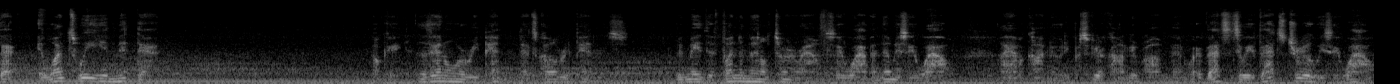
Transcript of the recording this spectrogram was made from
That, and once we admit that, then we're repentant. That's called repentance. We've made the fundamental turnaround. Say, what happened? then we say, wow, I have a continuity, severe continuity problem. Then if that's so, if that's true, we say, wow,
